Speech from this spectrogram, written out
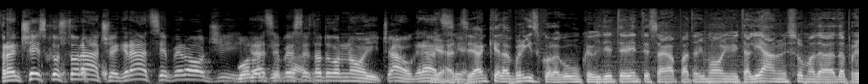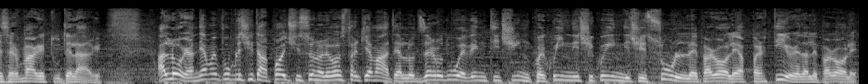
Francesco Storace, grazie per oggi, Buona grazie giornata. per essere stato con noi. Ciao, grazie. Grazie, anche la briscola comunque evidentemente sarà patrimonio italiano, insomma, da, da preservare e tutelare. Allora andiamo in pubblicità, poi ci sono le vostre chiamate allo 02 25 15 15 sulle parole, a partire dalle parole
